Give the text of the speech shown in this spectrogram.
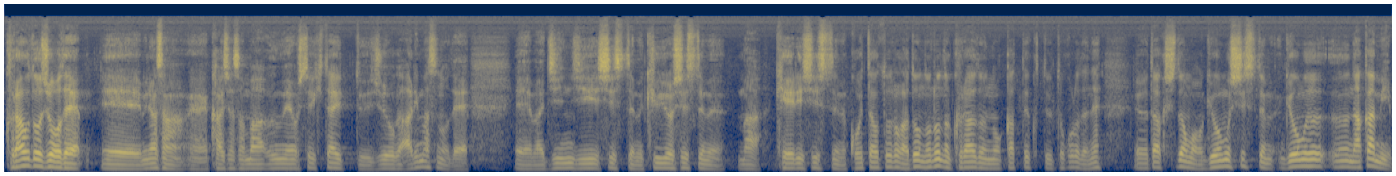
クラウド上で、えー、皆さん会社様運営をしていきたいという需要がありますので、えー、まあ人事システム給与システム、まあ、経理システムこういったところがどんどんどんどんクラウドに乗っかっていくというところでね私ども業務システム業務中身、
